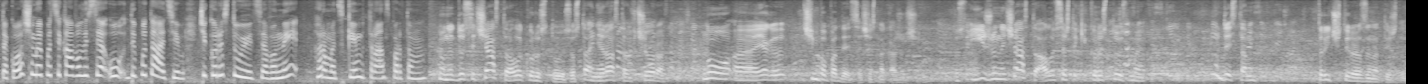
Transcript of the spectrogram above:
Також ми поцікавилися у депутатів, чи користуються вони громадським транспортом. Ну, не досить часто, але користуюсь. Останній раз там вчора. Ну, е, як, чим попадеться, чесно кажучи. Тобто їжджу не часто, але все ж таки користуюсь ми. Ну, десь там 3-4 рази на тиждень.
